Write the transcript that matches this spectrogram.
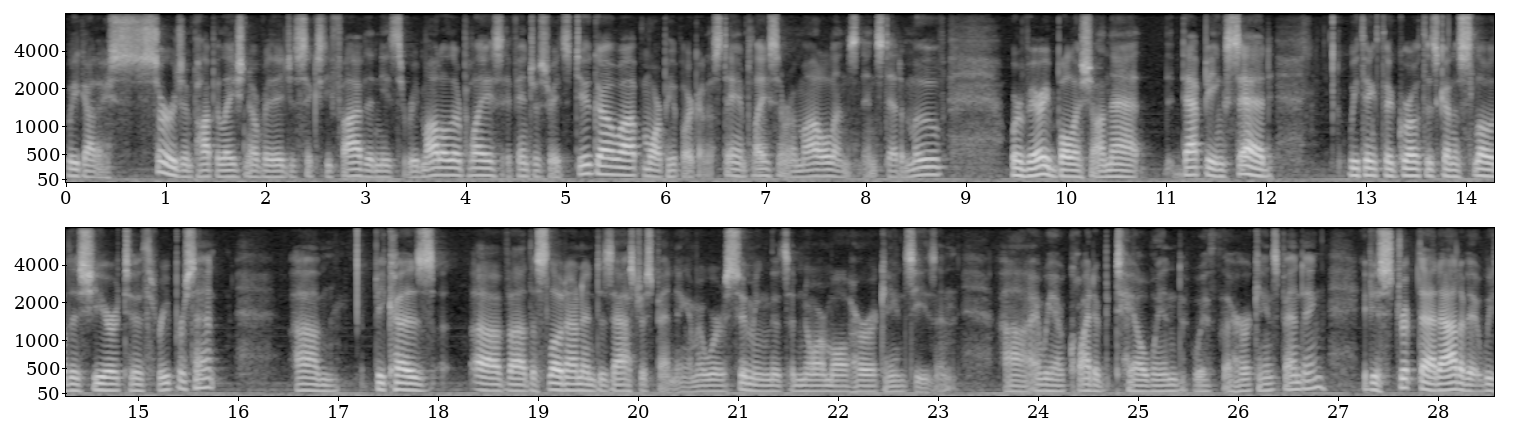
We got a surge in population over the age of 65 that needs to remodel their place. If interest rates do go up, more people are going to stay in place and remodel and, instead of move. We're very bullish on that. That being said, we think the growth is going to slow this year to 3% um, because of uh, the slowdown in disaster spending. I mean, we're assuming that's a normal hurricane season, uh, and we have quite a tailwind with the hurricane spending. If you strip that out of it, we,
